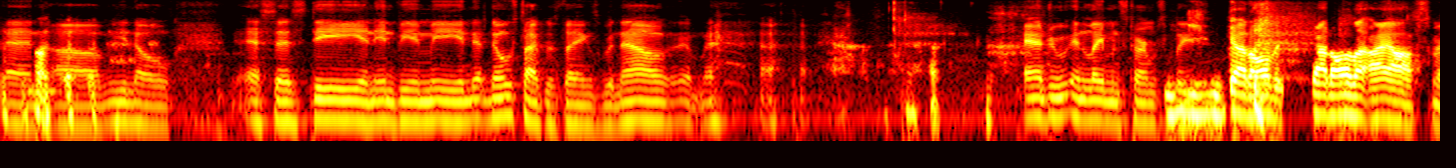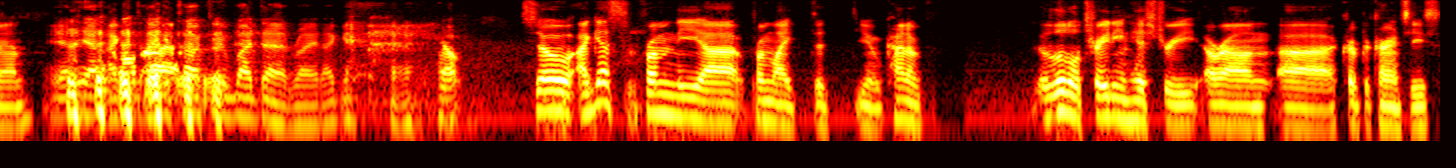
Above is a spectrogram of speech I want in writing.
and um, you know SSD and NVMe and those types of things. But now, Andrew, in layman's terms, please. You got all the got all the IOPS, man. Yeah, yeah, I can, I can talk to you about that, right? I can. yep. so I guess from the uh, from like the you know kind of a little trading history around uh, cryptocurrencies.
